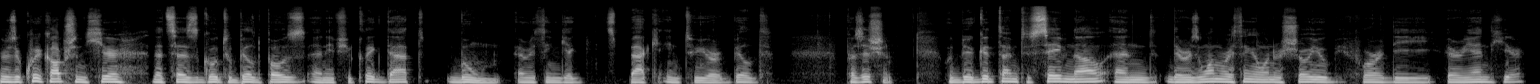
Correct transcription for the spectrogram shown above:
There's a quick option here that says go to build pose and if you click that, boom, everything gets back into your build position. Would be a good time to save now and there is one more thing I want to show you before the very end here.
